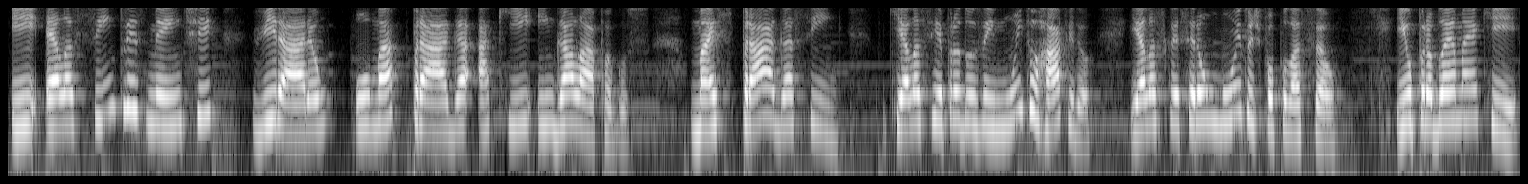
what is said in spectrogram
e elas simplesmente viraram uma praga aqui em Galápagos. Mas praga assim, que elas se reproduzem muito rápido e elas cresceram muito de população. E o problema é que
